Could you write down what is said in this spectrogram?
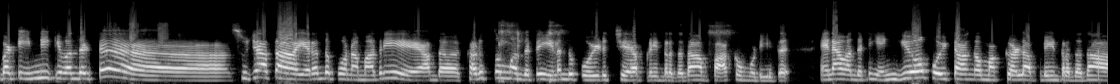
பட் இன்னைக்கு வந்துட்டு சுஜாதா இறந்து போன மாதிரி அந்த கருத்தும் வந்துட்டு இழந்து போயிடுச்சு அப்படின்றதான் பார்க்க முடியுது. ஏன்னா வந்துட்டு எங்கேயோ போயிட்டாங்க மக்கள் அப்படின்றதான்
